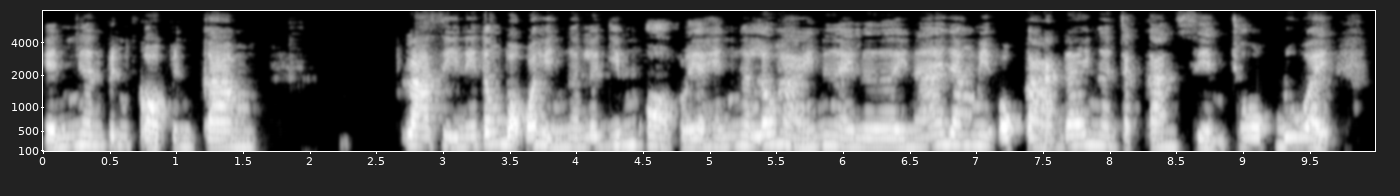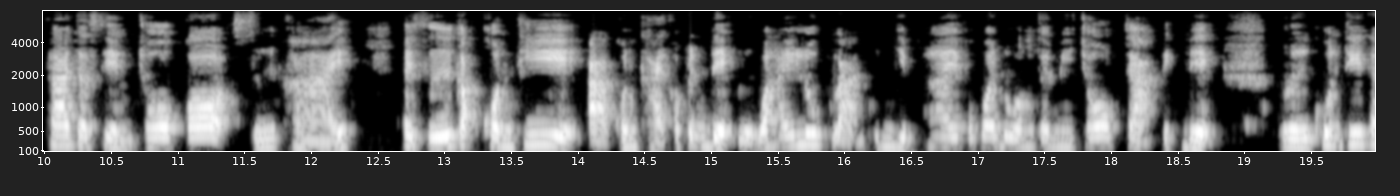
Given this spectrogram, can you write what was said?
เห็นเงินเป็นกอบเป็นกำราศีนี้ต้องบอกว่าเห็นเงินแล้วยิ้มออกเลยเห็นเงินแล้วหายเหนื่อยเลยนะ ยังมีโอกาสได้เงินจากการเสี่ยงโชคด้วย ถ้าจะเสี่ยงโชคก็ซื้อขายไปซื้อกับคนที่อ่าคนขายเขาเป็นเด็ก หรือว่าให้ลูกหลานคุณหยิบให้ เพราะว่าดวงจะมีโชคจากเด็กๆหรือคุณที่ท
